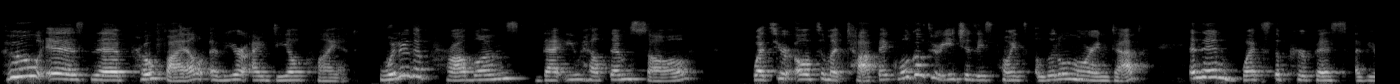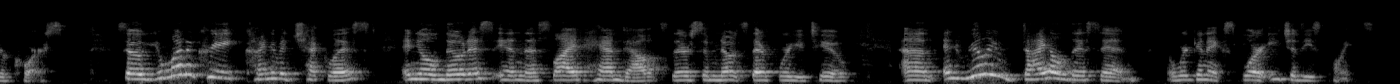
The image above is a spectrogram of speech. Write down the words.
Who is the profile of your ideal client? What are the problems that you help them solve? What's your ultimate topic? We'll go through each of these points a little more in depth. And then what's the purpose of your course? So you want to create kind of a checklist and you'll notice in the slide handouts, there's some notes there for you too. Um, and really dial this in. We're going to explore each of these points.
